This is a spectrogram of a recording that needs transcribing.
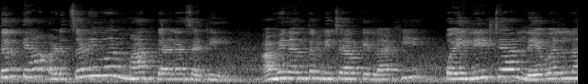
तर त्या अडचणीवर मात करण्यासाठी आम्ही नंतर विचार केला की पहिलीच्या लेवलला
